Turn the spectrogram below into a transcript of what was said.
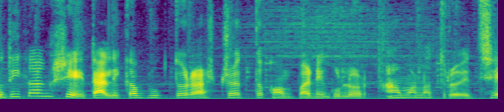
অধিকাংশে তালিকাভুক্ত রাষ্ট্রায়ত্ত কোম্পানিগুলোর আমানত রয়েছে।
